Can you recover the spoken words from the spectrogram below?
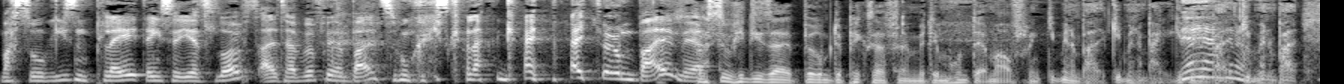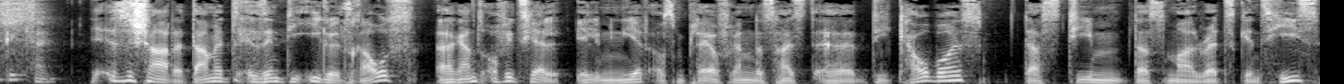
machst so einen riesen Play, denkst du, jetzt läuft's, Alter, wirf mir den Ball zu und kriegst keinen, keinen weiteren Ball mehr. Weißt du, wie dieser berühmte Pixar-Film mit dem Hund, der immer aufspringt, gib mir den Ball, gib mir den Ball, gib mir den Ball, gib mir den Ball. Ja, es ist schade. Damit sind die Eagles raus, äh, ganz offiziell eliminiert aus dem Playoff-Rennen. Das heißt, äh, die Cowboys, das Team, das mal Redskins hieß,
